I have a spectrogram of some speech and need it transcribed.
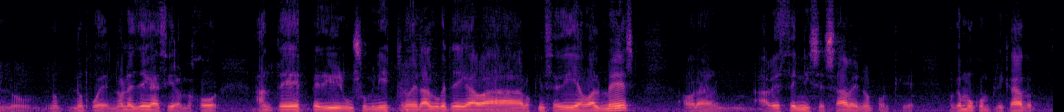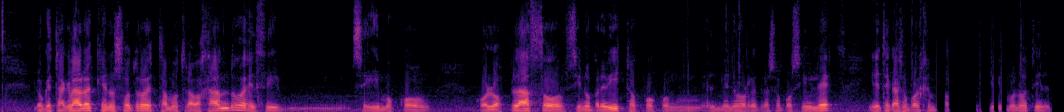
no, pueden, no les llega a decir a lo mejor antes pedir un suministro era algo que te llegaba a los 15 días o al mes, ahora a veces ni se sabe, ¿no? porque, porque es muy complicado. Lo que está claro es que nosotros estamos trabajando, es decir, seguimos con, con los plazos, si no previstos, pues con el menor retraso posible, y en este caso, por ejemplo,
